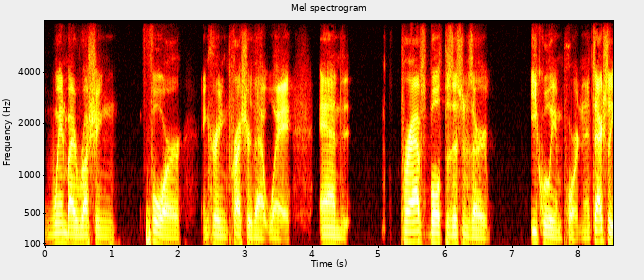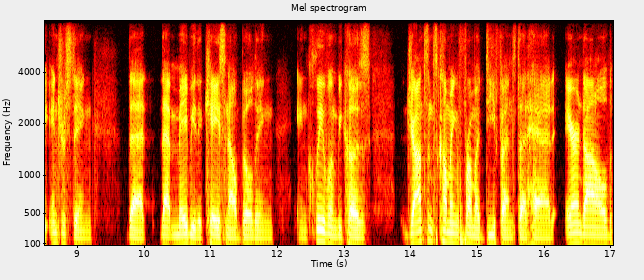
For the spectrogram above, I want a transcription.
win by rushing four and creating pressure that way. And perhaps both positions are equally important. It's actually interesting that that may be the case now building in Cleveland because Johnson's coming from a defense that had Aaron Donald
